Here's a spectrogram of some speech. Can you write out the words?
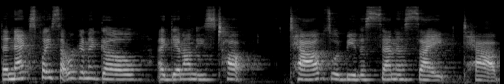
The next place that we're gonna go, again on these top tabs would be the Senesite tab.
